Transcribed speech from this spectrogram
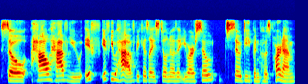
so how have you if if you have because i still know that you are so so deep in postpartum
